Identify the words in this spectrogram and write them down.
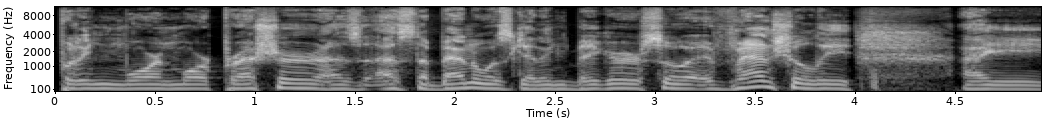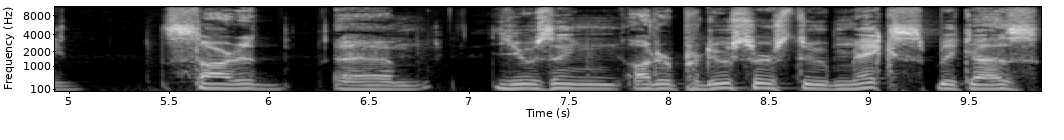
putting more and more pressure as as the band was getting bigger. So eventually, I started um, using other producers to mix because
